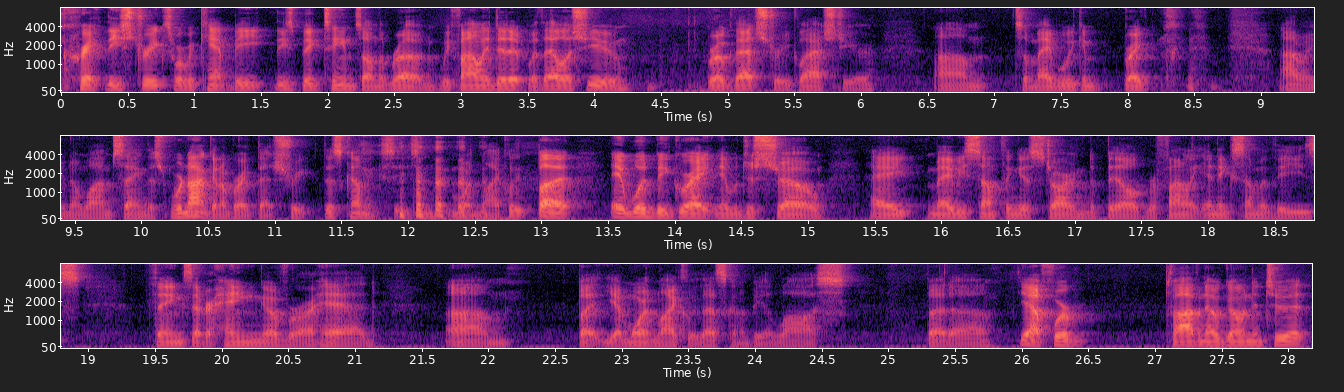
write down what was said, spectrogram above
create these streaks where we can't beat these big teams on the road. We finally did it with LSU, broke that streak last year. Um, so maybe we can break I don't even know why I'm saying this. We're not going to break that streak this coming season, more than likely. But it would be great, and it would just show, hey, maybe something is starting to build. We're finally ending some of these things that are hanging over our head. Um, but yeah, more than likely that's going to be a loss. But uh, yeah, if we're five and zero going into it,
